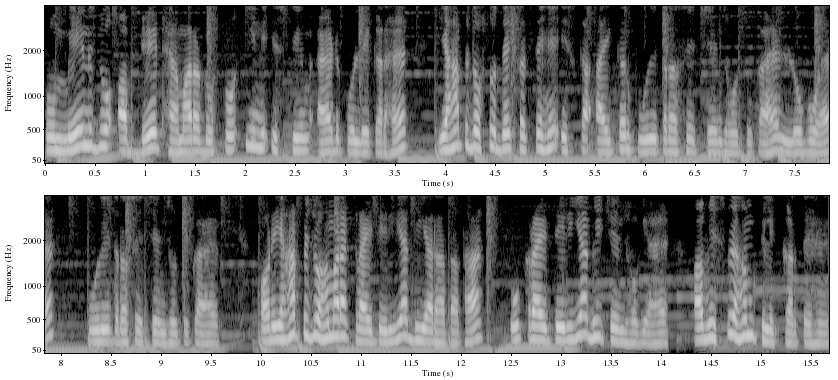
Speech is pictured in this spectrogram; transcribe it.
तो मेन जो अपडेट है हमारा दोस्तों, इन स्टीम ऐड को लेकर है, यहाँ पे दोस्तों देख सकते हैं, इसका आइकन पूरी तरह से चेंज हो चुका है लोगो है, पूरी तरह से चेंज हो चुका है। और यहाँ पे जो हमारा क्राइटेरिया दिया रहता था, वो क्राइटेरिया भी चेंज हो गया है। अब इस पर हम क्लिक करते हैं।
